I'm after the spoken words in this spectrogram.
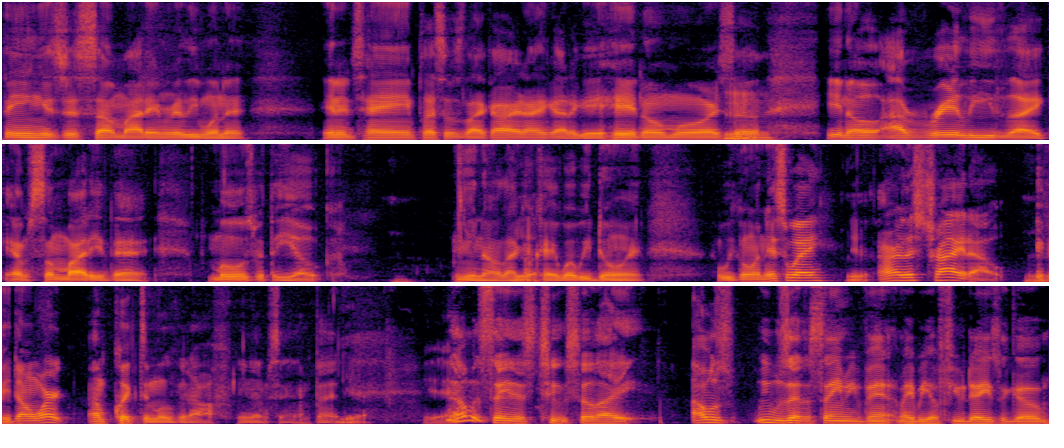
thing is just something I didn't really want to entertain. Plus, it was like, all right, I ain't gotta get hit no more. So, you know, I really like am somebody that moves with the yoke. You know, like, okay, what we doing? we going this way? Yeah. All right, let's try it out. If mm-hmm. it don't work, I'm quick to move it off. You know what I'm saying? But Yeah. yeah. Now I'm gonna say this too. So like, I was we was at the same event maybe a few days ago,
